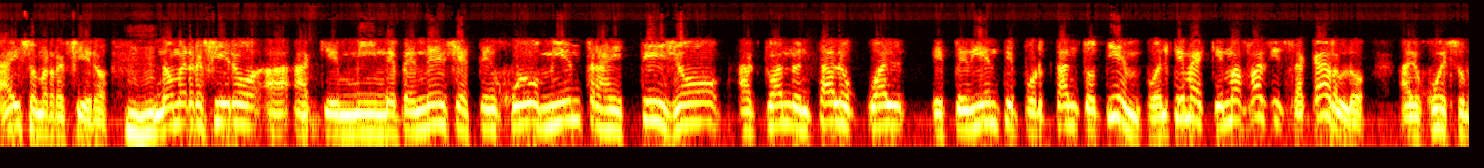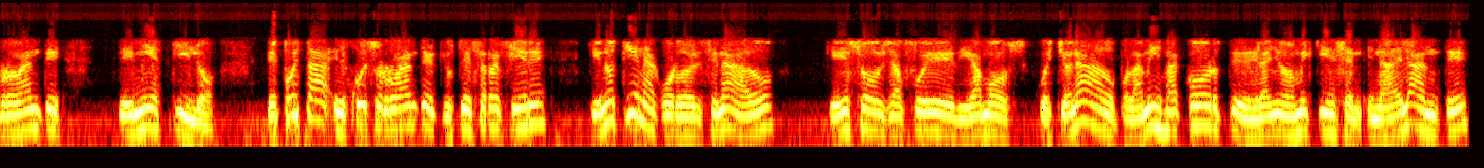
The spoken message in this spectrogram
A eso me refiero. No me refiero a, que mi independencia esté en juego mientras esté yo actuando en tal o cual expediente por tanto tiempo. El tema es que es más fácil sacarlo al juez subrogante de mi estilo. Después está el juez subrogante al que usted se refiere, que no tiene acuerdo del Senado, que eso ya fue, digamos, cuestionado por la misma Corte desde el año 2015 en, adelante,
